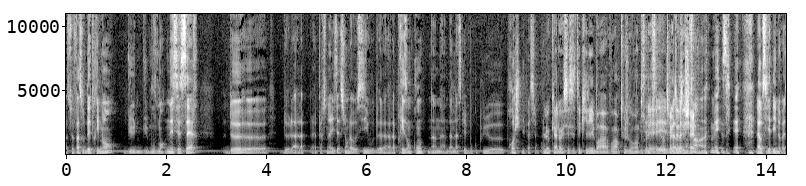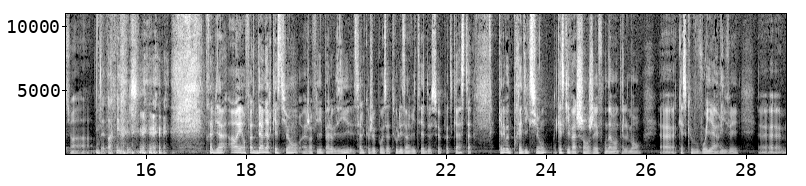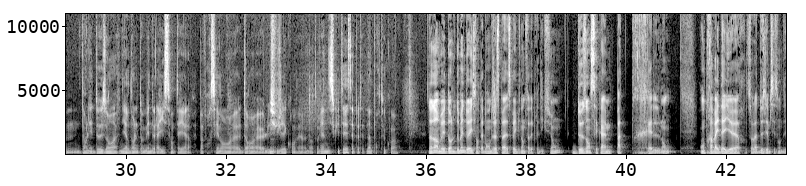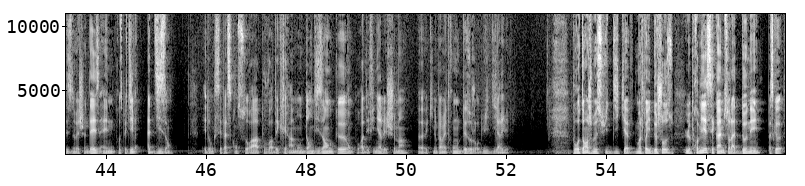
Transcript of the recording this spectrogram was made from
se fasse au détriment du mouvement nécessaire de, euh, de la, personnalisation là aussi ou de la, prise en compte d'un aspect beaucoup plus proche du patient. Local, oui, c'est cet équilibre à avoir toujours entre les, entre les deux échelles. Hein, mais là aussi, il y a des innovations à, à imaginer. Très bien. Ah enfin, dernière question, euh, Jean-Philippe Allosi, celle que je pose à tous les invités de ce podcast. Quelle est votre prédiction? Qu'est-ce qui va changer fondamentalement? Euh, Qu'est-ce que vous voyez arriver? euh, dans les deux ans à venir dans le domaine de la e-santé Alors, pas forcément dans le mm. sujet dont on vient de discuter, ça peut être n'importe quoi. Non, non, mais dans le domaine de la e-santé, bon, déjà, c'est pas, pas évident de faire des prédictions. Deux ans, c'est quand même pas très long. On travaille d'ailleurs sur la deuxième saison des Innovation Days à une prospective à 10 ans. Et donc, c'est parce qu'on saura pouvoir décrire un monde dans 10 ans qu'on pourra définir les chemins euh, qui nous permettront dès aujourd'hui d'y arriver. Pour autant, je me suis dit qu'il y a, moi, je voyais deux choses. Le premier, c'est quand même sur la donnée, parce que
